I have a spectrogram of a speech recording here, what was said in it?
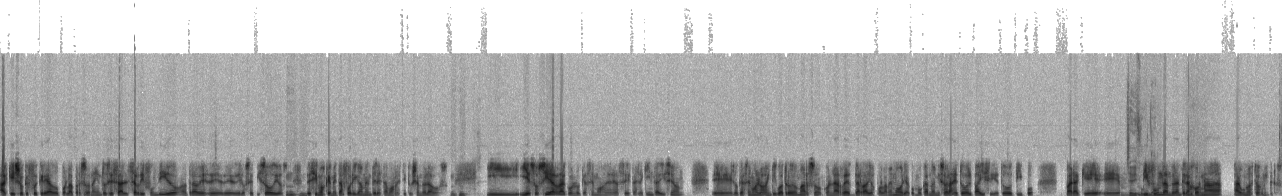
aquello que fue creado por la persona. Y entonces al ser difundido a través de, los episodios, decimos que metafóricamente le estamos restituyendo la voz. y, eso cierra con lo que hacemos desde hace, esta es la quinta edición, eh, lo que hacemos los 24 de marzo con la red de Radios por la Memoria, convocando emisoras de todo el país y de todo tipo para que eh, difundan. durante la jornada alguno de estos micros.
